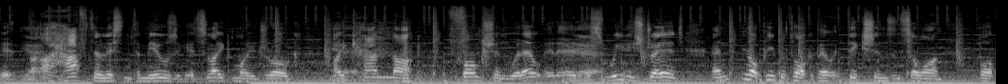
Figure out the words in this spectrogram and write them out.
it, Yeah. I have to listen to music. It's like my drug. I cannot function without it. It- It's really yeah. strange. And you know, people talk about addictions and so on, but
